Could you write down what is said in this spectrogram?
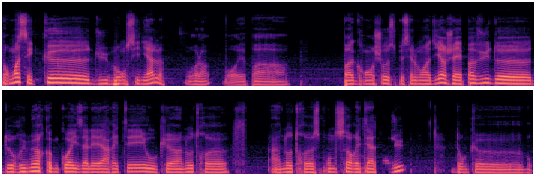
pour moi, c'est que du bon signal. Voilà. Bon, il n'y a pas, pas grand chose spécialement à dire. J'avais pas vu de, de rumeurs comme quoi ils allaient arrêter ou qu'un autre. euh, un autre sponsor était attendu. Donc, bon,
